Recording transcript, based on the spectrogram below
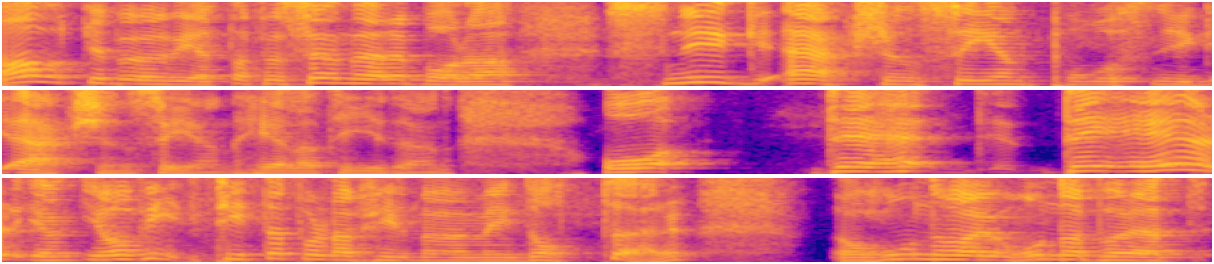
Allt jag behöver veta för sen är det bara snygg actionscen på snygg actionscen hela tiden. Och det, det är, jag, jag tittar på den här filmen med min dotter och hon har, hon har börjat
